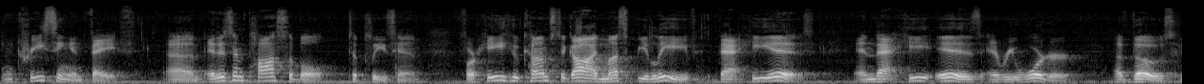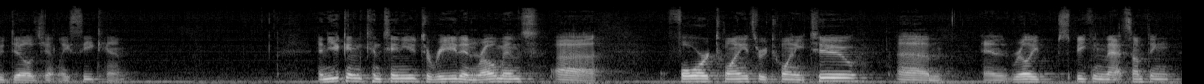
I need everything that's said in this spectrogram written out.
increasing in faith. Um, it is impossible to please Him. For he who comes to God must believe that He is, and that He is a rewarder of those who diligently seek Him. And you can continue to read in Romans uh, 4 20 through 22, um, and really speaking that something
